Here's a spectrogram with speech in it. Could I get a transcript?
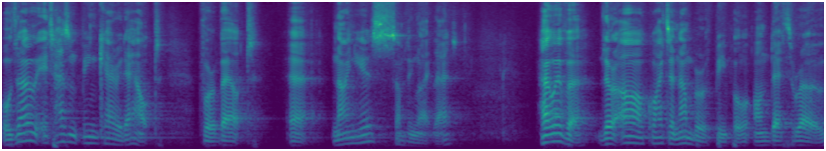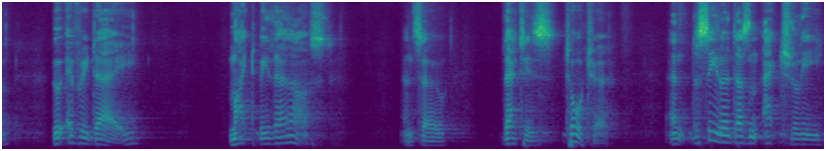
although it hasn't been carried out for about uh, nine years, something like that. However, there are quite a number of people on death row who every day might be their last. And so that is torture. And the Sila doesn't actually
